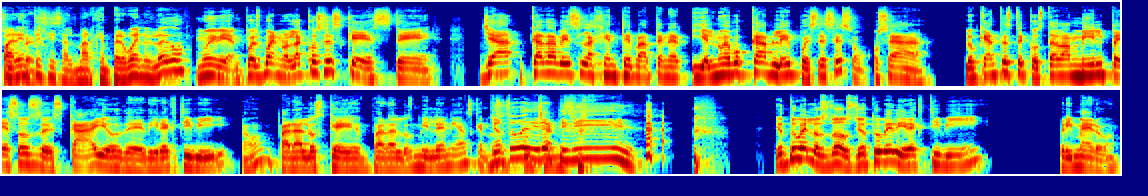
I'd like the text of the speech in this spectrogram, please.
paréntesis al margen, pero bueno, y luego. Muy bien, pues bueno, la cosa es que este, ya cada vez la gente va a tener, y el nuevo cable, pues es eso, o sea, lo que antes te costaba mil pesos de Sky o de DirecTV, ¿no? Para los que, para los millennials que nos Yo tuve DirecTV. yo tuve los dos, yo tuve DirecTV primero.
